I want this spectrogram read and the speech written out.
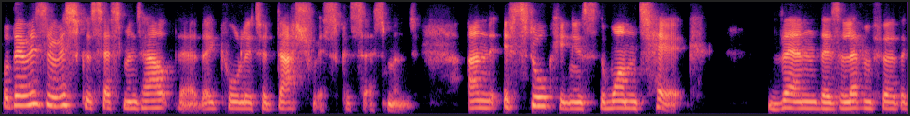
Well there is a risk assessment out there. They call it a DASH risk assessment. And if stalking is the one tick then there's 11 further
